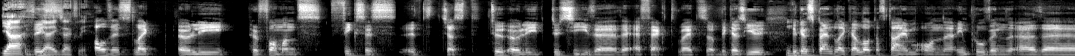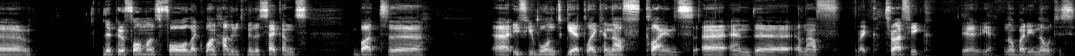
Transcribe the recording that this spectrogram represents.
yeah, this, yeah, exactly. All this like early performance fixes, it's just too early to see the the effect, right? So because you mm-hmm. you can spend like a lot of time on uh, improving uh, the the performance for like 100 milliseconds, but uh, uh, if you won't get like enough clients uh, and uh, enough like traffic, yeah, nobody notices.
